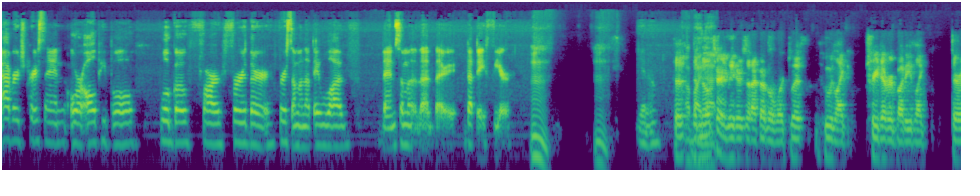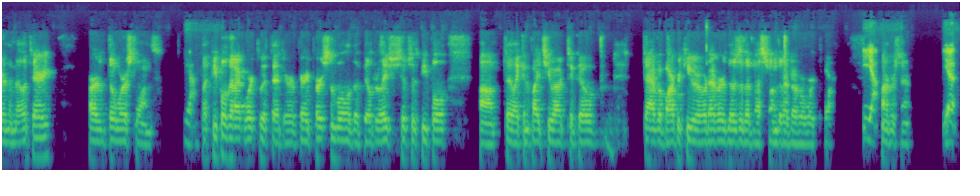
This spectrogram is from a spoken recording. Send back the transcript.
average person or all people will go far further for someone that they love than someone that they that they fear Mm. Mm. you know The, the buy that. military leaders that I've ever worked with who like treat everybody like they're in the military are the worst ones. Yeah. Like people that I've worked with that are very personable, that build relationships with people. Um, they like invite you out to go to have a barbecue or whatever. Those are the best ones that I've ever worked for. yeah 100%. yep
